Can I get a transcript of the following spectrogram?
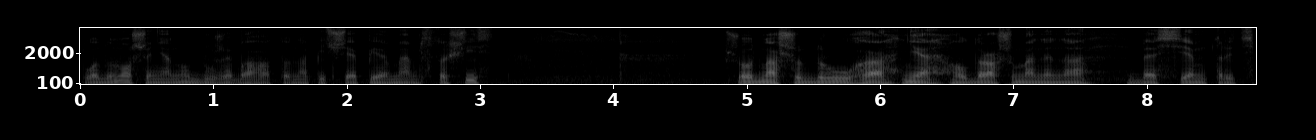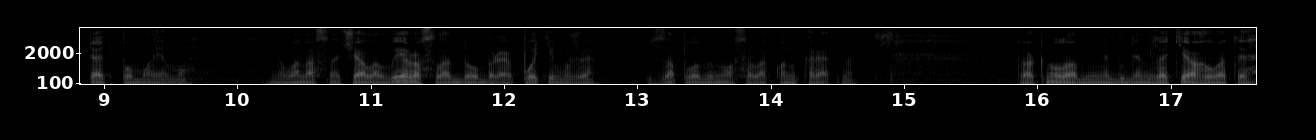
плодоношення, ну дуже багато. На підщепі ММ106. Що одна, що друга. Ні, голдраж у мене на Б735, по-моєму. Ну, вона спочатку виросла добре, а потім вже заплодоносила конкретно. Так, ну ладно, не будемо затягувати.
